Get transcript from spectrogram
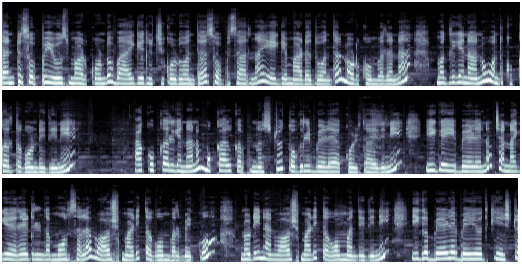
ದಂಟು ಸೊಪ್ಪು ಯೂಸ್ ಮಾಡಿಕೊಂಡು ಬಾಯಿಗೆ ರುಚಿ ಕೊಡುವಂಥ ಸೊಪ್ಪು ಸಾರನ್ನ ಹೇಗೆ ಮಾಡೋದು ಅಂತ ನೋಡ್ಕೊಂಬರೋಣ. ಮೊದಲಿಗೆ ನಾನು ಒಂದು ಕುಕ್ಕರ್ ತಗೊಂಡಿದ್ದೀನಿ. ಆ ಕುಕ್ಕರ್ಗೆ ನಾನು ಮುಕ್ಕಾಲು ಕಪ್ನಷ್ಟು ತೊಗರಿ ಬೇಳೆ ಹಾಕ್ಕೊಳ್ತಾ ಇದ್ದೀನಿ. ಈಗ ಈ ಬೇಳೆನ ಚೆನ್ನಾಗಿ ಎರಡರಿಂದ ಮೂರು ಸಲ ವಾಶ್ ಮಾಡಿ ತೊಗೊಂಬರ್ಬೇಕು. ನೋಡಿ, ನಾನು ವಾಶ್ ಮಾಡಿ ತೊಗೊಂಬಂದಿದ್ದೀನಿ. ಈಗ ಬೇಳೆ ಬೇಯೋದಕ್ಕೆ ಎಷ್ಟು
